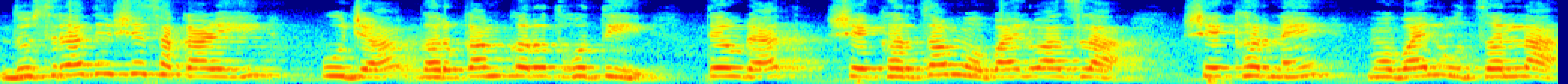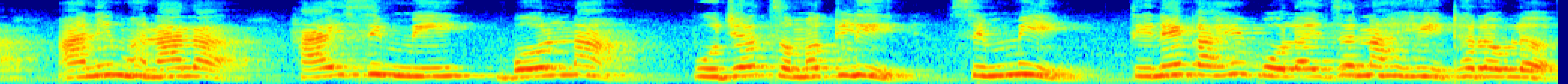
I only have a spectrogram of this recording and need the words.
दुसऱ्या दिवशी सकाळी पूजा घरकाम करत होती. तेवढ्यात शेखरचा मोबाईल वाजला. शेखरने मोबाईल उचलला आणि म्हणाला हाय सिम्मी बोल ना. पूजा चमकली. सिम्मी तिने काही बोलायचं नाही ठरवलं.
